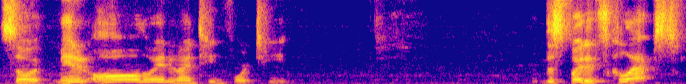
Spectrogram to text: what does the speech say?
So it made it all the way to 1914. Despite its collapse,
